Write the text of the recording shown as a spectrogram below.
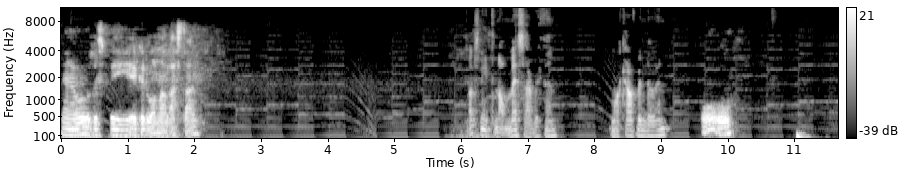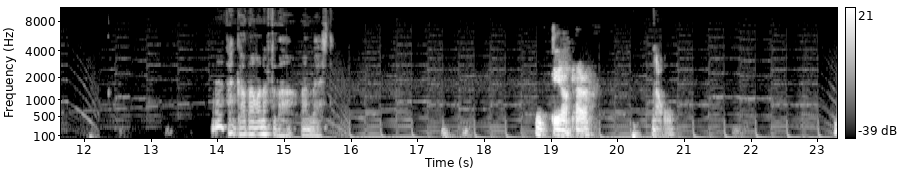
Now, will this be a good one like last time? I just need to not miss everything, like I've been doing. Oh, Yeah, thank God that one after that I missed. do not para. No. I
